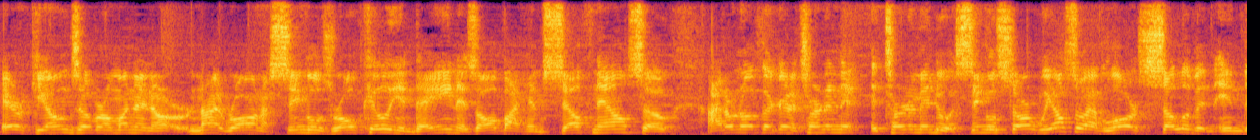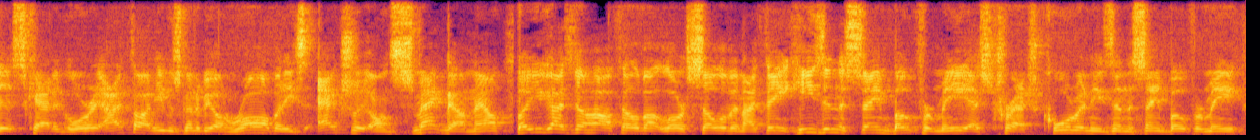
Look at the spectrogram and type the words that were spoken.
Eric Young's over on Monday Night Raw on a singles role. Killian Dain is all by himself now, so I don't know if they're going to turn, turn him into a single star. We also have Lars Sullivan in this category. I thought he was going to be on Raw, but he's actually on SmackDown now. But you guys know how I feel about Lars Sullivan. I think he's in the same boat for me as Trash Corbin. He's in the same boat for me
